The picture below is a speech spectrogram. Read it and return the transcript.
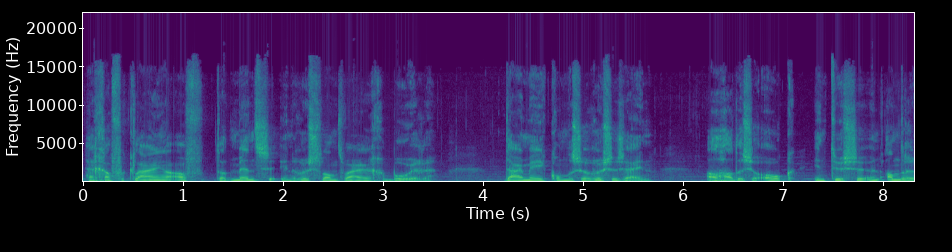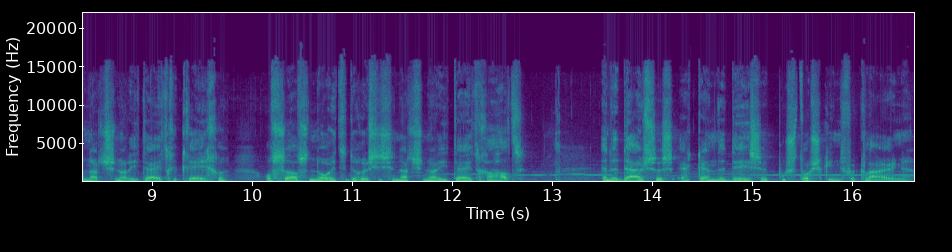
Hij gaf verklaringen af dat mensen in Rusland waren geboren. Daarmee konden ze Russen zijn, al hadden ze ook intussen een andere nationaliteit gekregen of zelfs nooit de Russische nationaliteit gehad. En de Duitsers erkenden deze Pustoschkin-verklaringen.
